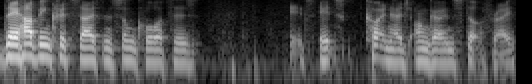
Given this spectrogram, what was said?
They have been criticized in some quarters. It's, it's cutting edge, ongoing stuff, right?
